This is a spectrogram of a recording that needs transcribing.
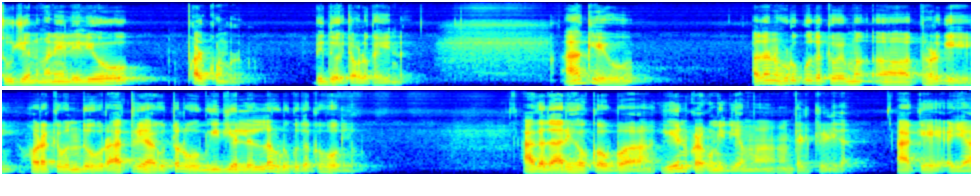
ಸೂಜಿಯನ್ನು ಮನೆಯಲ್ಲಿ ಎಲ್ಲಿಯೋ ಕಳ್ಕೊಂಡಳು, ಬಿದ್ದೋಯ್ತು ಅವಳ ಕೈಯಿಂದ. ಆಕೆಯು ಅದನ್ನು ಹುಡುಕುವುದಕ್ಕೆ ತೊಡಗಿ ಹೊರಕ್ಕೆ ಬಂದು ರಾತ್ರಿ ಆಗುತ್ತಲೋ ಬೀದಿಯಲ್ಲೆಲ್ಲ ಹುಡುಕುವುದಕ್ಕೆ ಹೋದಳು ಆಗ ದಾರಿ ಹೋಗೋ ಒಬ್ಬ, ಏನು ಕಳ್ಕೊಂಡಿದ್ದೀಯಮ್ಮ? ಅಂತೇಳಿ ಕೇಳಿದ. ಆಕೆ, ಅಯ್ಯ,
